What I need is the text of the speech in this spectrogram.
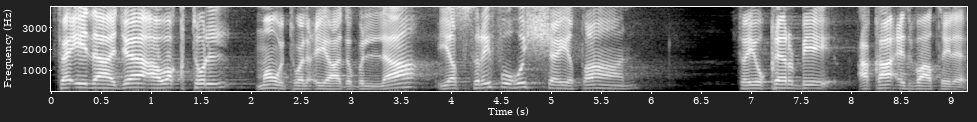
فإذا جاء وقت الموت والعياذ بالله يصرفه الشيطان فيقر بعقائد باطلة.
